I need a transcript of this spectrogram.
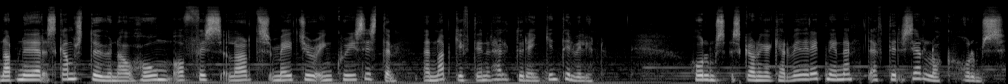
Nafnið er skamstöfun á Home Office Large Major Inquiry System en nafngiftin er heldur engin tilviljun. Holmes skráningakerfið er einnig nefnt eftir Sherlock Holmes,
